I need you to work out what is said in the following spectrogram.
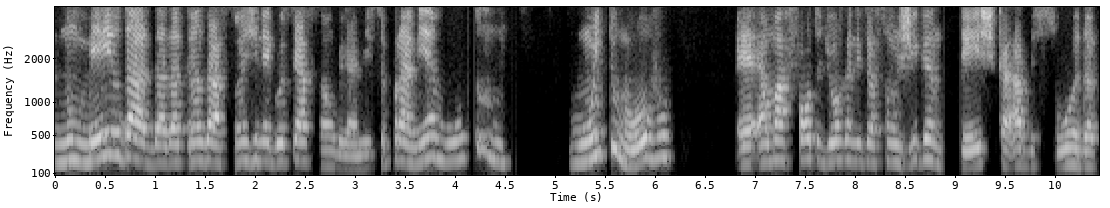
no meio da, da, da transações de negociação, Guilherme. Isso para mim é muito, muito novo. É, é uma falta de organização gigantesca, absurda.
